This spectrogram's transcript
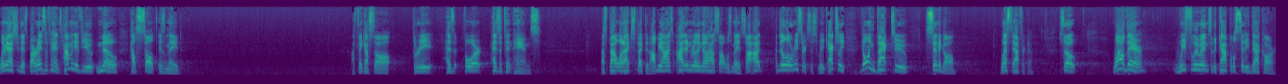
Let me ask you this. By raise of hands, how many of you know how salt is made? I think I saw three, four hesitant hands. That's about what I expected. I'll be honest, I didn't really know how salt was made. So I, I, I did a little research this week. Actually, going back to Senegal, West Africa. So while there, we flew into the capital city, Dakar.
